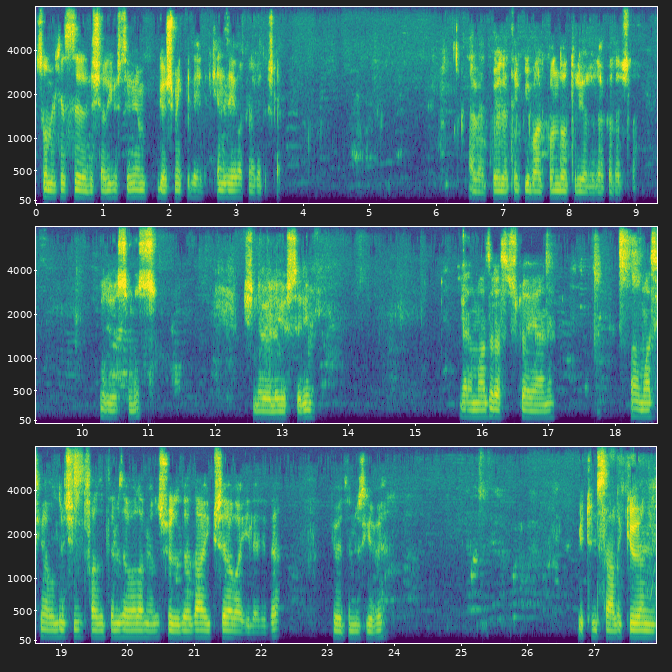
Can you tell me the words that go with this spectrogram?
Son kez size dışarı gösteriyorum. Görüşmek dileğiyle. Kendinize iyi bakın arkadaşlar. Evet böyle tek bir balkonda oturuyoruz arkadaşlar. Görüyorsunuz. Şimdi böyle göstereyim. Yani manzarası süper yani. Ama maske olduğu için fazla temiz hava alamıyoruz. Şurada da daha yüksek hava ileride. Gördüğünüz gibi. Bütün sağlık güven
